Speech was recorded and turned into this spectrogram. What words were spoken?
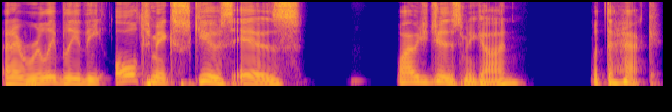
And I really believe the ultimate excuse is, why would you do this to me, God? What the heck?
